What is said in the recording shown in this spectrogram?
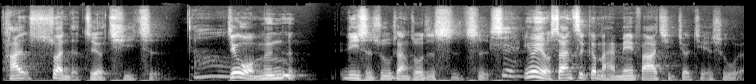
他算的只有七次。哦，结果我们。历史书上说是十次，是因为有三次根本还没发起就结束了。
